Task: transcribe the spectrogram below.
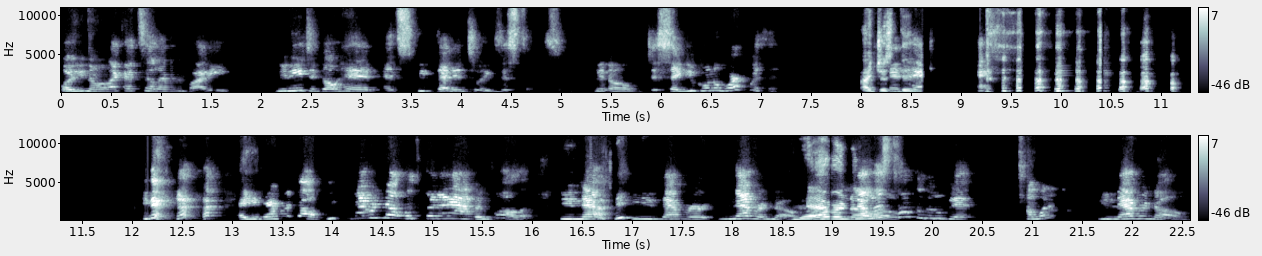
Well, you know, like I tell everybody, you need to go ahead and speak that into existence. You know, just say you're going to work with him. I just and did. and you never know. You never know what's going to happen, Paula. You never, you never, never know. Never know. Now let's talk a little bit. I want to. You never know.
